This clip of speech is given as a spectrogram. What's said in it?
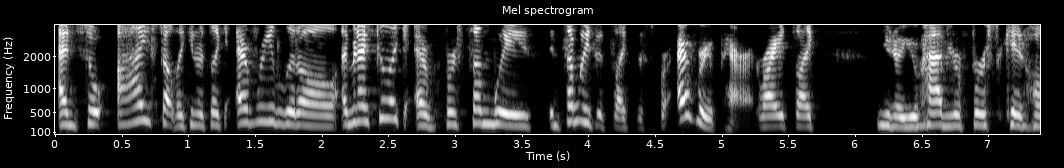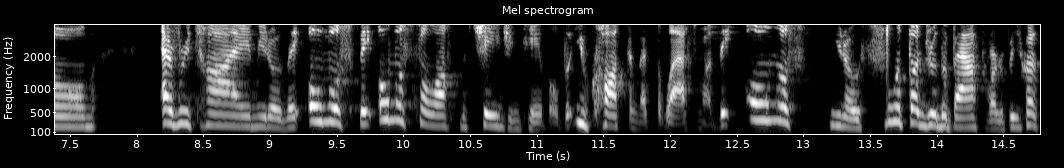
And so i felt like you know it's like every little i mean i feel like for some ways in some ways it's like this for every parent right? It's like you know you have your first kid home every time, you know, they almost they almost fell off the changing table, but you caught them at the last one. They almost, you know, slip under the bathwater, but you caught,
